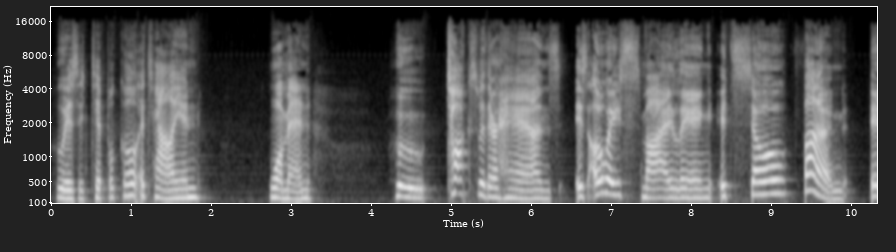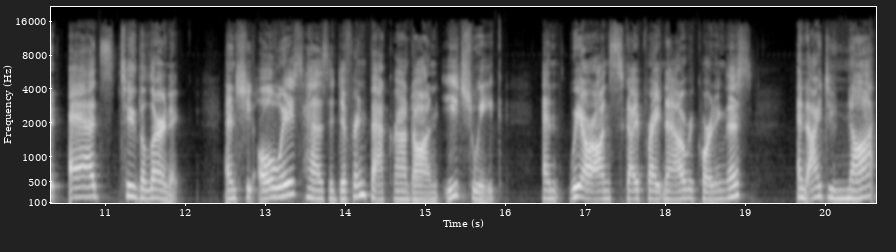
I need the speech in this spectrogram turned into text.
who is a typical Italian woman who talks with her hands, is always smiling. It's so fun. It adds to the learning. And she always has a different background on each week. And we are on Skype right now recording this. And I do not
